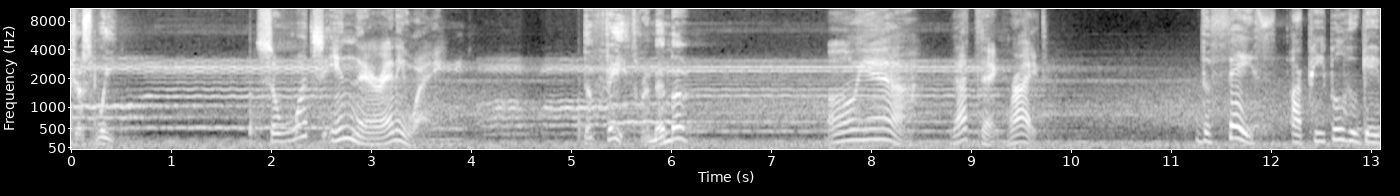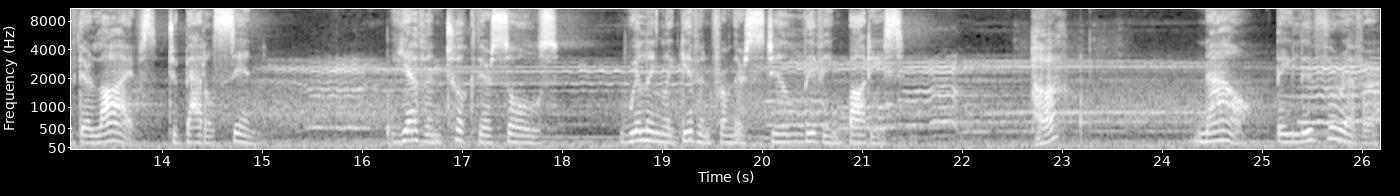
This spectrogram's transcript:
Just wait. So what's in there anyway? The Fayth, remember? Oh yeah, that thing, right. The Fayth are people who gave their lives to battle sin. Yevon took their souls, willingly given from their still living bodies. Huh? Now they live forever,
